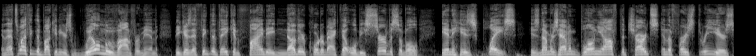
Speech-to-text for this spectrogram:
And that's why I think the Buccaneers will move on from him because I think that they can find another quarterback that will be serviceable in his place. His numbers haven't blown you off the charts in the first three years.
